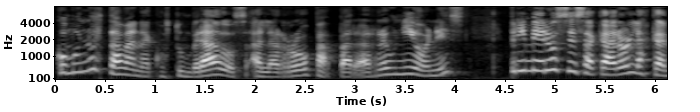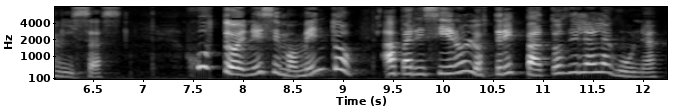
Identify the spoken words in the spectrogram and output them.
Como no estaban acostumbrados a la ropa para reuniones, primero se sacaron las camisas. Justo en ese momento aparecieron los tres patos de la laguna.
